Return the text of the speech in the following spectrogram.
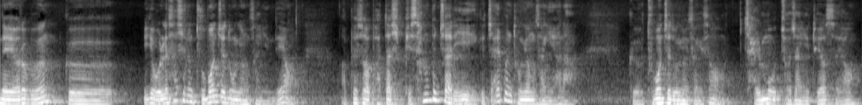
네, 여러분, 그, 이게 원래 사실은 두 번째 동영상인데요. 앞에서 봤다시피 3분짜리 그 짧은 동영상이 하나, 그 두 번째 동영상에서 잘못 저장이 되었어요.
